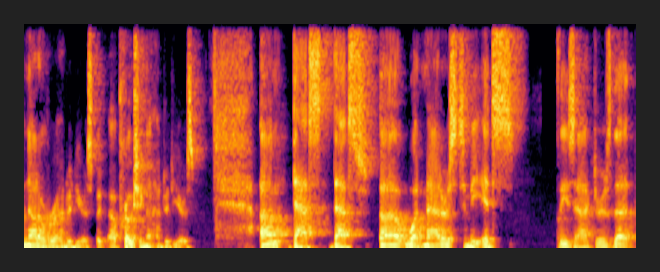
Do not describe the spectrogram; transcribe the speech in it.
not over 100 years, but approaching 100 years. Um, that's that's uh, what matters to me. It's these actors that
